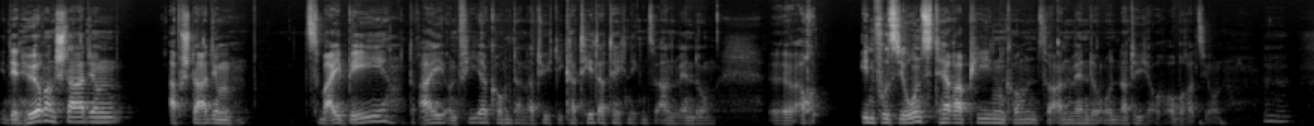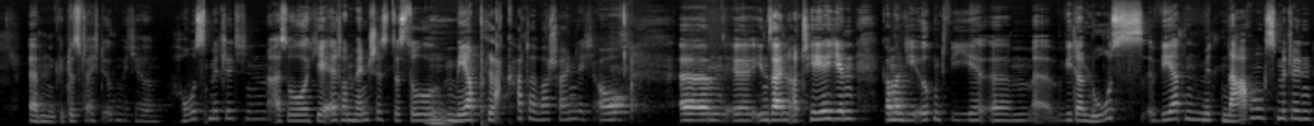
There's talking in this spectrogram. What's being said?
In den höheren Stadien, ab Stadium 2b, 3 und 4 kommen dann natürlich die Kathetertechniken zur Anwendung. Äh, auch Infusionstherapien kommen zur Anwendung und natürlich auch Operationen. Mhm. Ähm, gibt es vielleicht irgendwelche Hausmittelchen? Also je älter ein Mensch ist, desto mhm. mehr Plaque hat er wahrscheinlich auch. Ähm, äh, in seinen Arterien kann man die irgendwie ähm, wieder loswerden mit Nahrungsmitteln,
